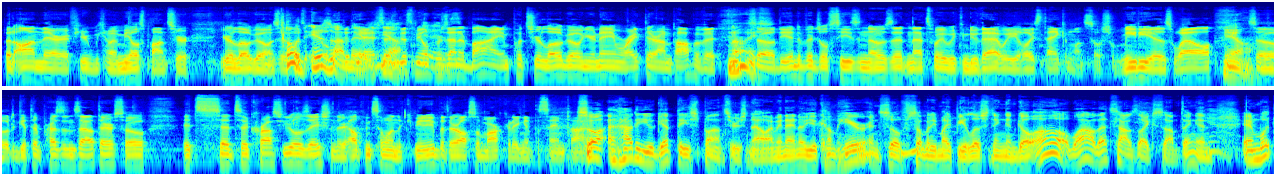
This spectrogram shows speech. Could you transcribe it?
But on there, if you become a meal sponsor, your logo and says Oh, this it is meal- on there, Yeah, it says yeah. this meal It is. presented by, and puts your logo and your name right there on top of it. Nice. So the individual sees and knows it, and that's the way we can do that. We always thank them on social media as well. Yeah. So to get their presence out there, so it's it's a cross utilization. They're helping someone in the community, but they're also marketing at the same time. So, uh, how do you get these sponsors now? I mean, I know you come here, and so if mm-hmm. somebody might be listening and go, "Oh, wow, that sounds like something," and and what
